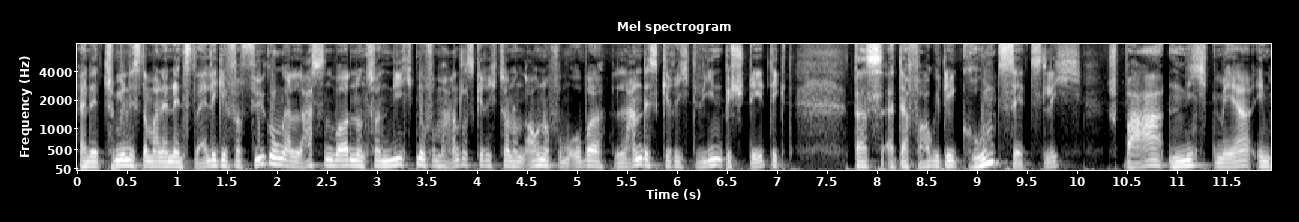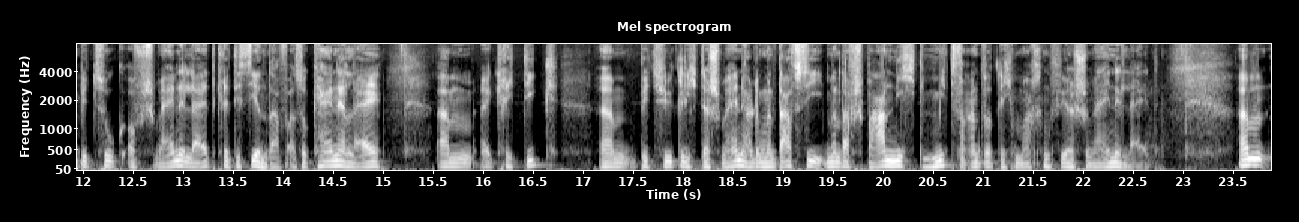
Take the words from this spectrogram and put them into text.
eine zumindest einmal eine einstweilige Verfügung erlassen worden und zwar nicht nur vom Handelsgericht, sondern auch noch vom Oberlandesgericht Wien bestätigt, dass der VGD grundsätzlich Spar nicht mehr in Bezug auf Schweineleid kritisieren darf. Also keinerlei ähm, Kritik ähm, bezüglich der Schweinehaltung. Man darf sie, man darf Spar nicht mitverantwortlich machen für Schweineleid. Ähm,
